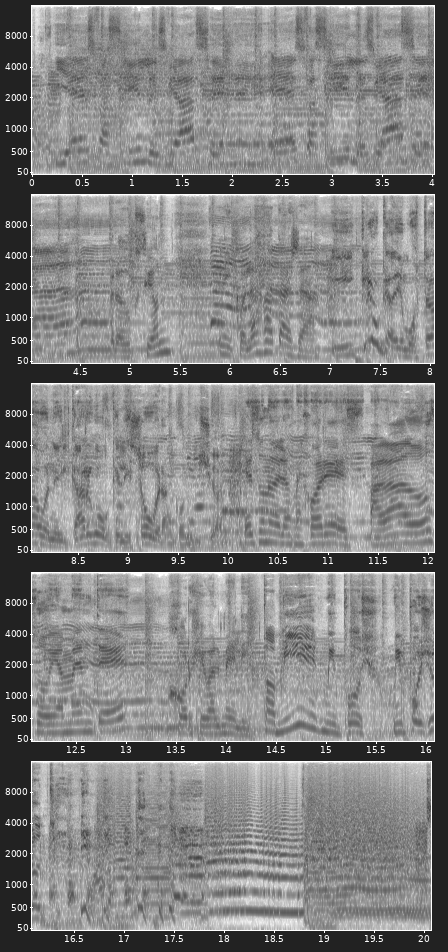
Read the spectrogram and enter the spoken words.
Y es fácil desviarse. Es fácil desviarse. Producción, Nicolás Batalla. Y creo que ha demostrado en el cargo que le sobran condiciones. Es uno de los mejores pagados, obviamente. Jorge Valmeli. A mí es mi pollo, mi pollote.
